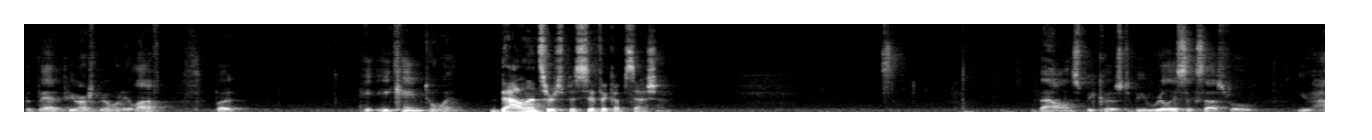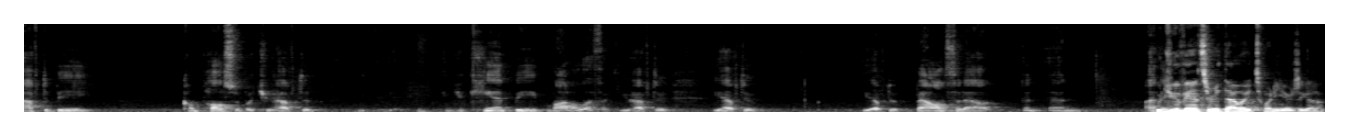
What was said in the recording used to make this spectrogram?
the bad PR spin when he left. But he, he came to win. Balance or specific obsession? Balance, because to be really successful, you have to be compulsive, but you have to, can't be monolithic. You have to, you have to, you have to balance it out. And, and I Would think, you have answered it that way 20 years ago?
